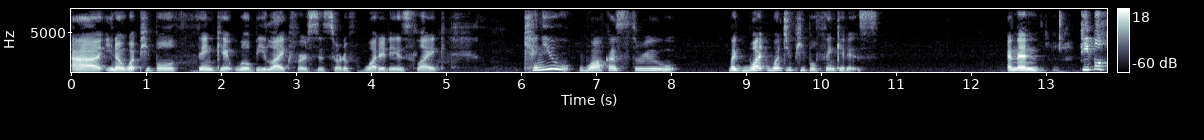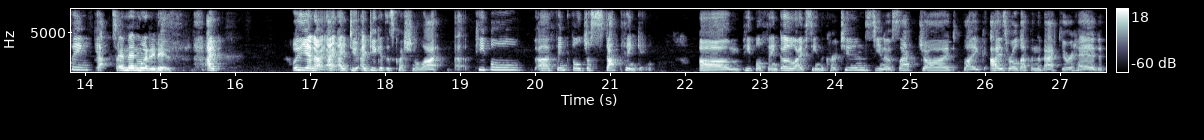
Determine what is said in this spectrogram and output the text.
uh, you know, what people think it will be like versus sort of what it is like. Can you walk us through, like, what what do people think it is? And then people think, yeah, sorry. and then what it is. I well, yeah, no, I, I, do. I do get this question a lot. Uh, people uh, think they'll just stop thinking. Um, people think, oh, I've seen the cartoons, you know, slack jawed, like eyes rolled up in the back of your head.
